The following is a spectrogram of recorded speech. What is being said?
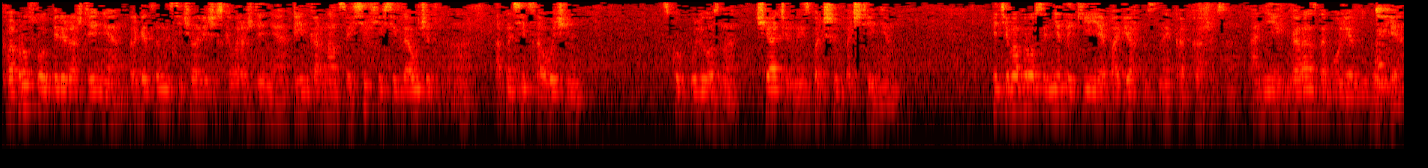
К вопросу перерождения, драгоценности человеческого рождения, реинкарнации, ситхи всегда учат э, относиться очень скрупулезно, тщательно и с большим почтением эти вопросы не такие поверхностные, как кажется. Они гораздо более глубокие.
